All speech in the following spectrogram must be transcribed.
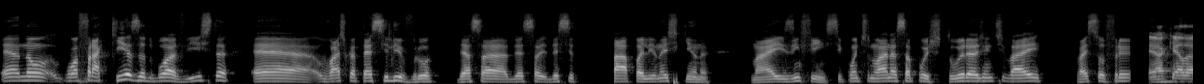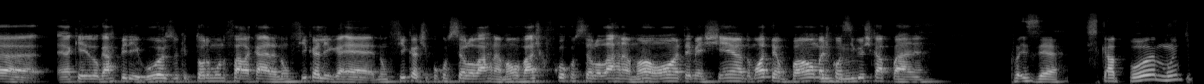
é, não, com a fraqueza do Boa Vista, é, o Vasco até se livrou dessa, dessa, desse tapa ali na esquina. Mas, enfim, se continuar nessa postura, a gente vai, vai sofrer é aquela é aquele lugar perigoso que todo mundo fala, cara, não fica liga, é, não fica tipo com o celular na mão. O Vasco ficou com o celular na mão ontem mexendo, mó tempão, mas uhum. conseguiu escapar, né? Pois é, escapou muito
